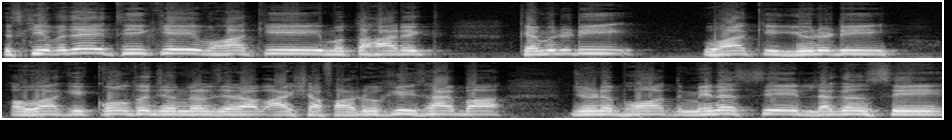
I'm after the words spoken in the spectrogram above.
اس کی وجہ یہ تھی کہ وہاں کی متحرک کمیونٹی، وہاں کی یونٹی اور وہاں کی کونسل جنرل جناب عائشہ فاروقی صاحبہ، جنہوں نے بہت محنت سے، لگن سے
